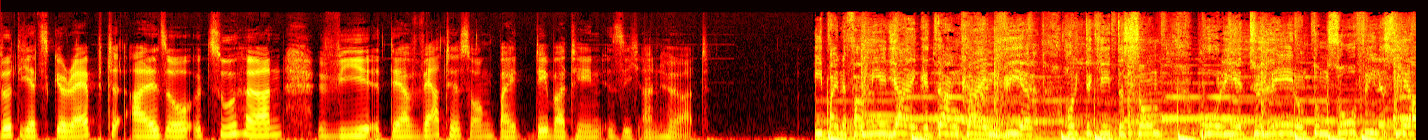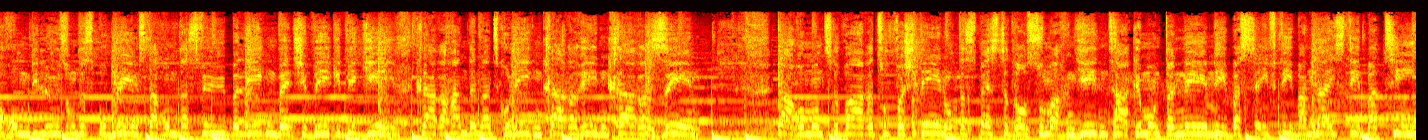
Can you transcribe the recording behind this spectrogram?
wird jetzt gerappt, also zuhören, wie der Wertesong bei Debatin sich anhört. Lieb eine Familie, ein Gedanke, ein Wir. Heute geht es um Polyethylen und um so vieles mehr, auch um die Lösung des Problems. Darum, dass wir überlegen, welche Wege wir gehen. Klarer handeln als Kollegen, klarer reden, klarer sehen. Darum unsere Ware zu verstehen und das Beste draus zu machen, jeden Tag im Unternehmen. Deba safe, Deba nice, Deba team.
